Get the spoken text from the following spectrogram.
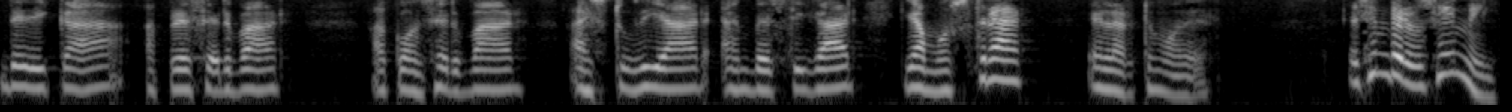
dedicada a preservar, a conservar, a estudiar, a investigar y a mostrar el arte moderno. Es inverosímil.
